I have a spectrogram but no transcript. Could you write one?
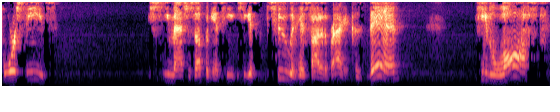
four seeds he matches up against, he, he gets two in his side of the bracket. Because then he lost.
